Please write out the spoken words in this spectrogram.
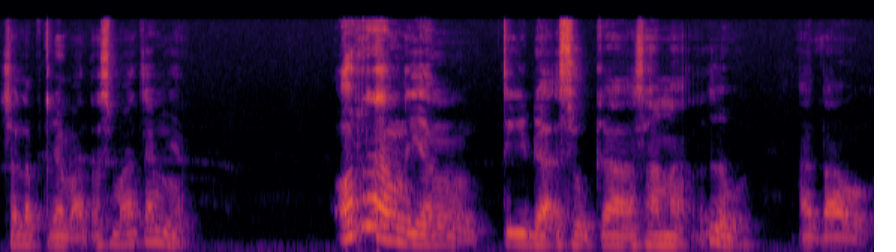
selebgram atau semacamnya orang yang tidak suka sama lo atau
